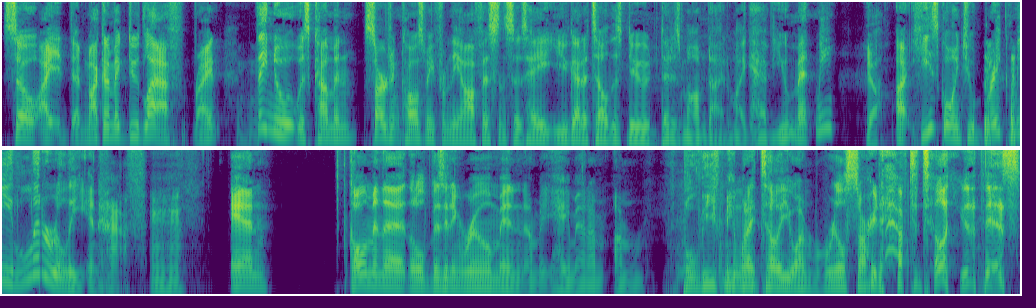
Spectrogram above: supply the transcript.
So I, I'm not going to make dude laugh, right? They knew it was coming. Sergeant calls me from the office and says, "Hey, you got to tell this dude that his mom died." I'm like, "Have you met me?" Yeah. Uh, he's going to break me literally in half. And call him in the little visiting room, and I'm like, "Hey, man, I'm I'm." Believe me when I tell you, I'm real sorry to have to tell you this.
